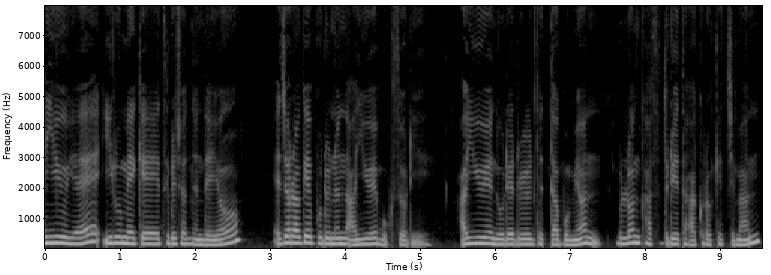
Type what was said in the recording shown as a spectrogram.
이름에게 들으셨는데요. 애절하게 부르는 아이유의 목소리. 아이유의 노래를 듣다 보면 물론 가수들이 다 그렇겠지만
